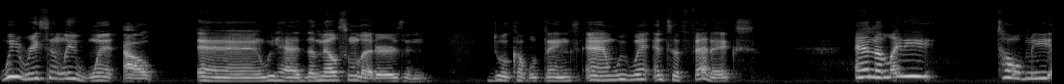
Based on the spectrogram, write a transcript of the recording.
we recently went out and we had to mail some letters and do a couple things and we went into FedEx and the lady told me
